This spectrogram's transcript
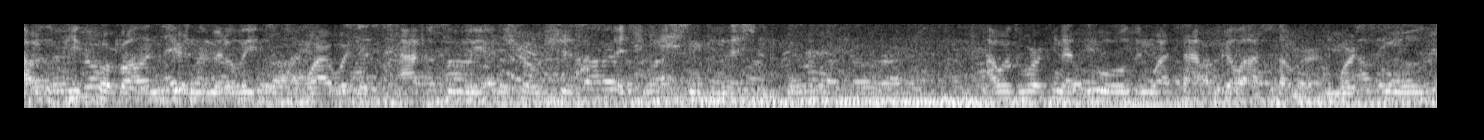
I was a Peace Corps volunteer in the Middle East, where I witnessed absolutely atrocious education conditions. I was working at schools in West Africa last summer, where schools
